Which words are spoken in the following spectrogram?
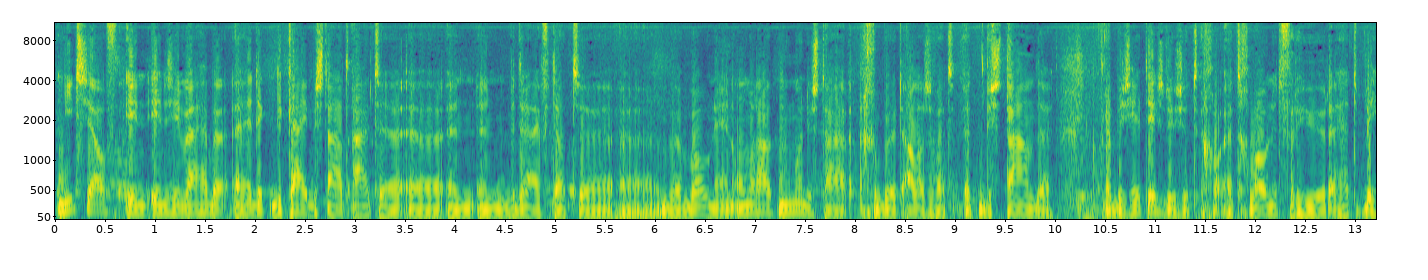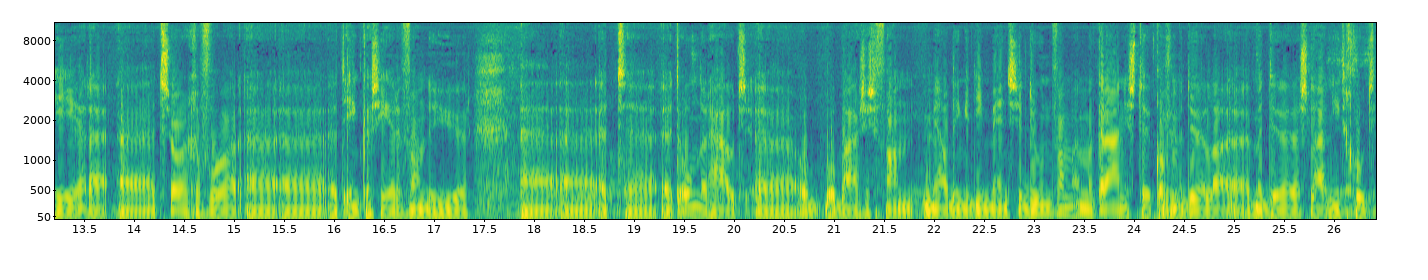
niet zelf in, in zin, wij hebben, eh, de, de KEI bestaat uit een, een bedrijf dat we wonen en onderhoud noemen. Dus daar gebeurt alles wat het bestaande bezit is. Dus het, het gewoon het verhuren, het beheren, eh, het zorgen voor het incasseren van de huur. Verhuur, het, het onderhoud op, op basis van meldingen die mensen doen. Van mijn kraan is stuk of mijn deur, mijn deur sluit niet goed.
